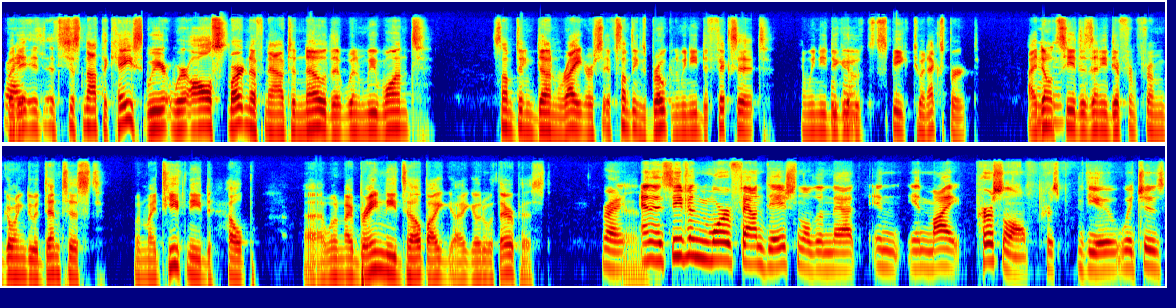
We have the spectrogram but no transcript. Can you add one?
but Right. it, it's just not the case. We're we're all smart enough now to know that when we want something done right, or if something's broken, we need to fix it, and we need to go speak to an expert. I don't Mhm. see it as any different from going to a dentist when my teeth need help. Uh, when my brain needs help, I, I go to a therapist. Right. And- And, it's even more foundational than that in, in my personal pers- view, which is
